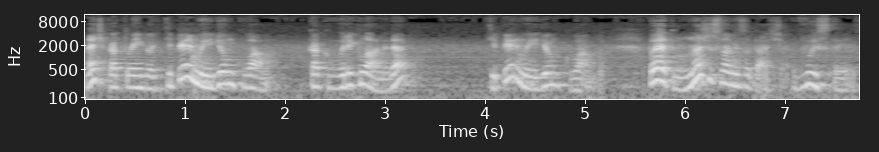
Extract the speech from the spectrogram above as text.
Знаете, как то идут? Теперь мы идем к вам, как в рекламе, да? Теперь мы идем к вам. Поэтому наша с вами задача выстоять,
